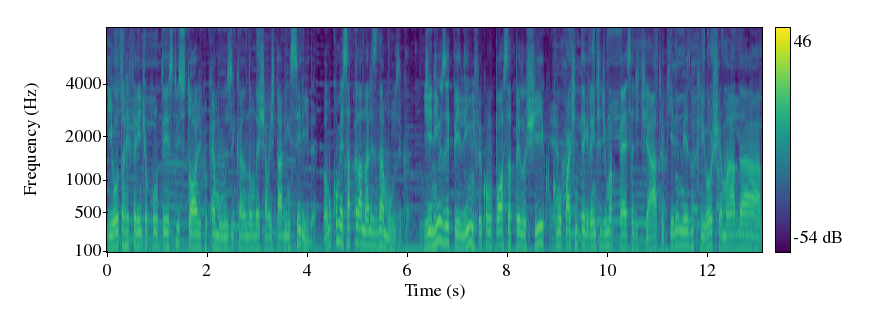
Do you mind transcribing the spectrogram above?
e outra referente ao contexto histórico que a música não deixava de estar ali inserida. Vamos começar pela análise da música. Genio Zeppelin foi composta pelo Chico como parte integrante de uma peça de teatro que ele mesmo criou chamada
